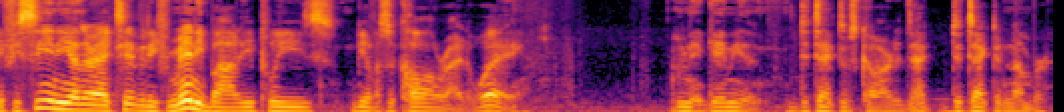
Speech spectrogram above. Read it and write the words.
If you see any other activity from anybody, please give us a call right away." And they gave me a detective's card, a de- detective number,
